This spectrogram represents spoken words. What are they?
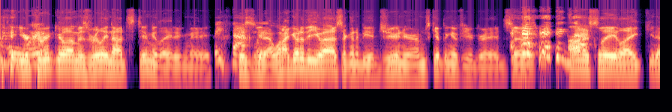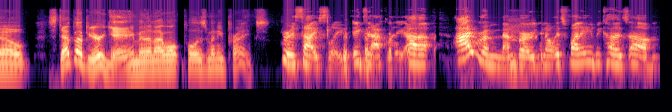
Your curriculum is really not stimulating me because Exactly. you know when I go to the U.S. I'm going to be a junior. I'm skipping a few grades. So exactly. honestly, like you know, step up your game, and then I won't pull as many pranks. Precisely. Exactly. uh, I remember, you know, it's funny because um,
